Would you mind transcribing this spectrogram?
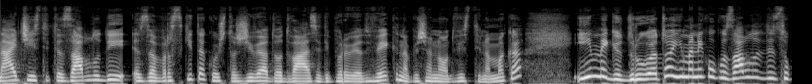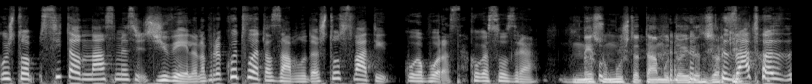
најчистите заблуди за врските кои што живеат во 21 век, напишано од Вистина МК, и меѓу другото има неколку заблуди со кои што сите од нас сме живееле. Например, која е твојата заблуда? Што свати кога порасна, кога созреа? Не сум уште таму дојден зорке. Затоа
